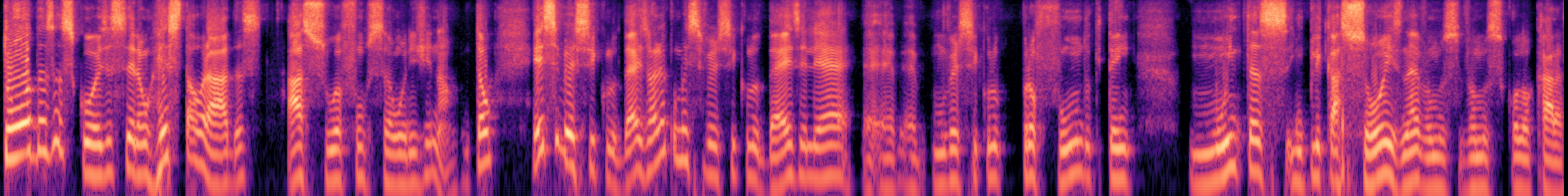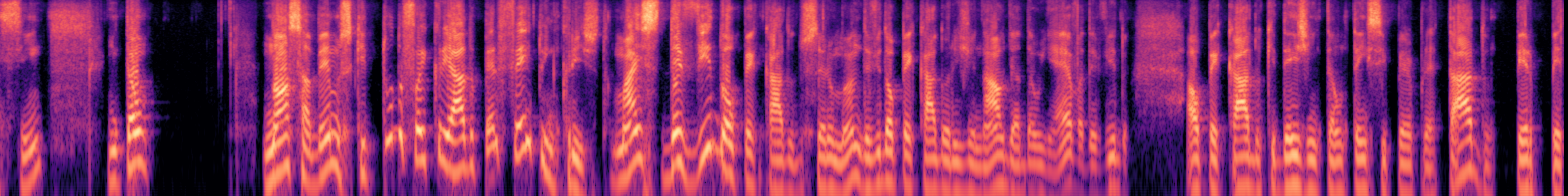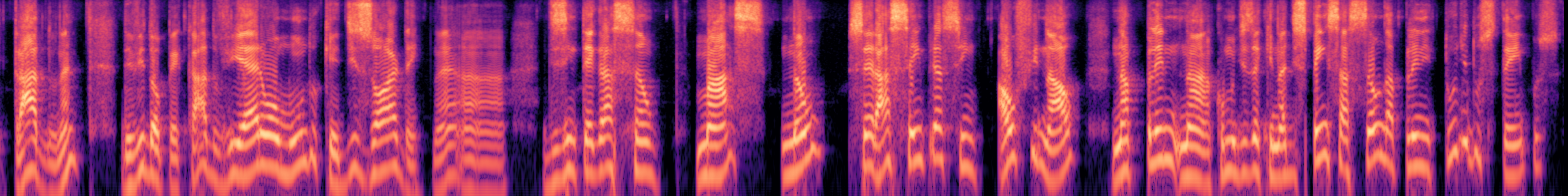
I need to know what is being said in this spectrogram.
todas as coisas serão restauradas à sua função original. Então, esse versículo 10, olha como esse versículo 10 ele é, é, é, é um versículo profundo que tem muitas implicações, né? Vamos, vamos colocar assim. Então, nós sabemos que tudo foi criado perfeito em Cristo, mas devido ao pecado do ser humano, devido ao pecado original de Adão e Eva, devido ao pecado que desde então tem se perpetrado, perpetrado, né? Devido ao pecado, vieram ao mundo que desordem, né? A desintegração. Mas não será sempre assim. Ao final, na, plen... na como diz aqui, na dispensação da plenitude dos tempos,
